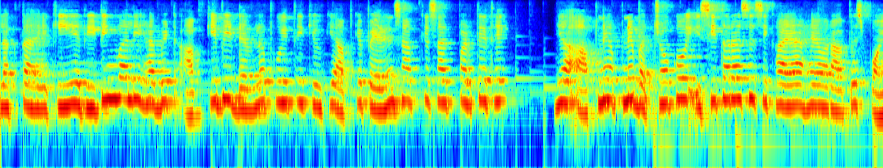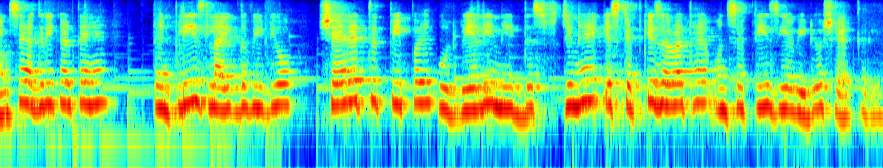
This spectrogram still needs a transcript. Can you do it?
लगता है कि ये रीडिंग वाली हैबिट आपकी भी डेवलप हुई थी क्योंकि आपके पेरेंट्स आपके साथ पढ़ते थे या आपने अपने बच्चों को इसी तरह से सिखाया है और आप इस पॉइंट से अग्री करते हैं then please like the video share it with people who really need this जिन्हें इस टिप की ज़रूरत है, उनसे प्लीज़ ये वीडियो शेयर करिए।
